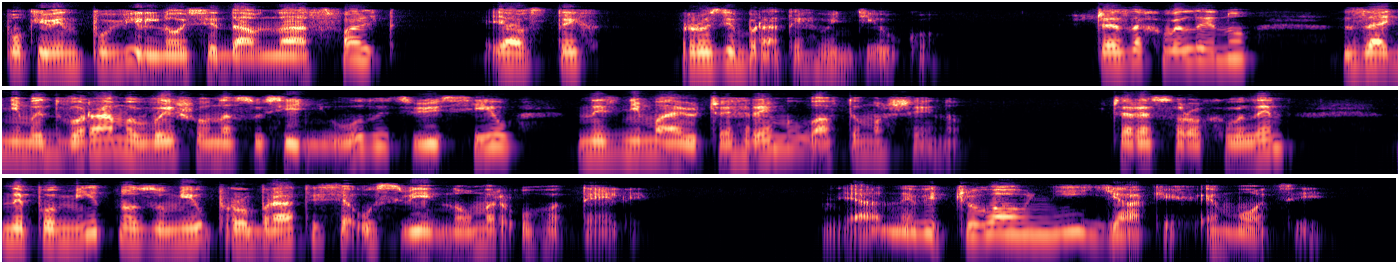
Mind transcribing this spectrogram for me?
Поки він повільно осідав на асфальт, я встиг розібрати гвинтівку. Ще за хвилину задніми дворами вийшов на сусідню вулицю і сів, не знімаючи гриму в автомашину. Через 40 хвилин непомітно зумів пробратися у свій номер у готелі. Я не відчував ніяких емоцій.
